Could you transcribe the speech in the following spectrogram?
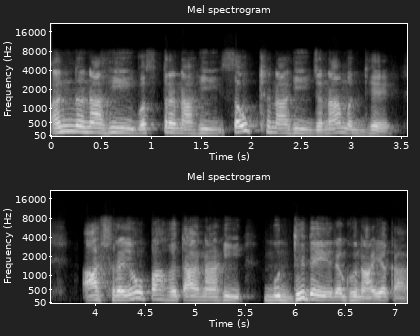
अन्न नाही वस्त्र नाही सौख्य नाही जनामध्ये आश्रयोपाहता नाही बुद्धी दे रघुनायका.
